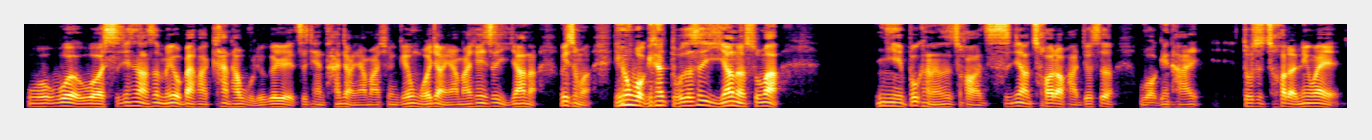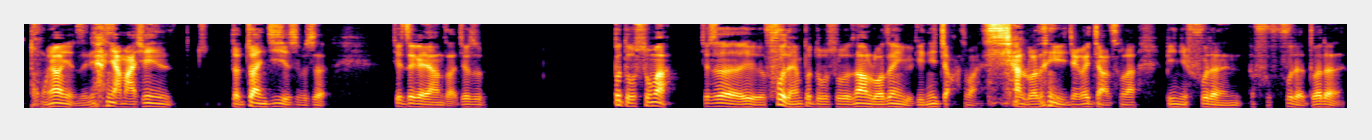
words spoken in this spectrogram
我我我实际上是没有办法看他五六个月之前他讲亚马逊跟我讲亚马逊是一样的，为什么？因为我跟他读的是一样的书嘛。你不可能是抄，实际上抄的话，就是我跟他都是抄的。另外，同样人家 亚马逊的传记是不是就这个样子？就是不读书嘛，就是富人不读书，让罗振宇给你讲是吧？像罗振宇结果讲成了比你富的人富富得多的人。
